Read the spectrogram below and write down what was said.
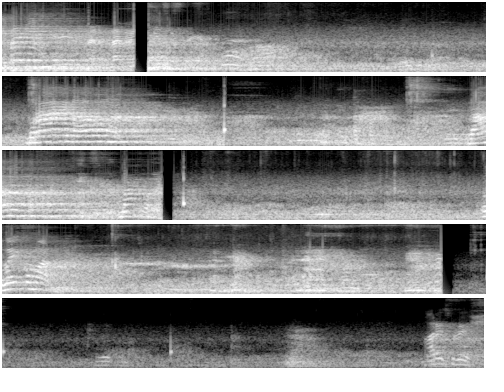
Ibrahim Murari Ravamma Ravamma Uday Kumar RS Suresh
